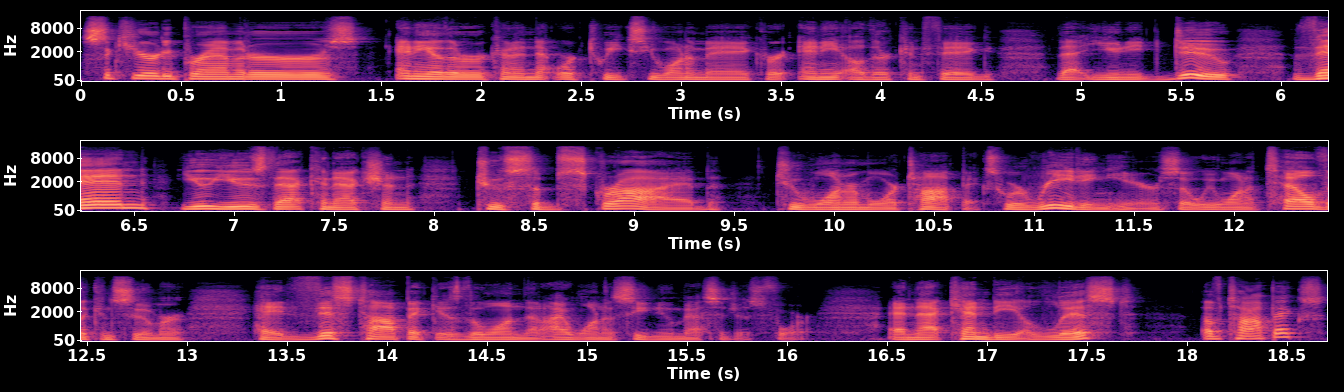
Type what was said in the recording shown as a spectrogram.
security parameters, any other kind of network tweaks you want to make, or any other config that you need to do. Then you use that connection to subscribe to one or more topics. We're reading here, so we want to tell the consumer, hey, this topic is the one that I want to see new messages for. And that can be a list of topics.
